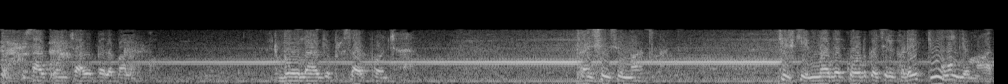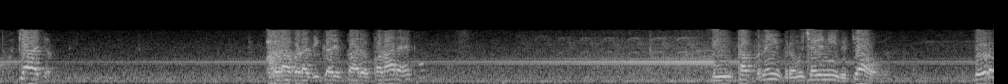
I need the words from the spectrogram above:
प्रसाद पहुँचा पहले बालक को। बोला कि प्रसाद पहुँचाया ऐसे ऐसे महात्मा। किसकी हिम्मत कोर्ट कचरे खड़े, क्यों होंगे महात्मा? क्या ज़रूरत? बड़ा बड़ा अधिकारी कार्य पड़ा रहेगा लेकिन तप नहीं, ब्रह्मचर्य नहीं तो क्या होगा? दौड़ो,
